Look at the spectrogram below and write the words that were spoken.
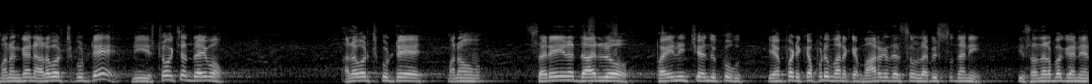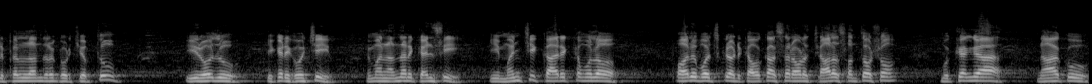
మనం కానీ అలవర్చుకుంటే నీ ఇష్టం వచ్చిన దైవం అలవర్చుకుంటే మనం సరైన దారిలో పయనించేందుకు ఎప్పటికప్పుడు మనకి మార్గదర్శనం లభిస్తుందని ఈ సందర్భంగా నేను పిల్లలందరికీ కూడా చెప్తూ ఈరోజు ఇక్కడికి వచ్చి మిమ్మల్ని అందరినీ కలిసి ఈ మంచి కార్యక్రమంలో పాలుపంచుకునే అవకాశం రావడం చాలా సంతోషం. ముఖ్యంగా నాకు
